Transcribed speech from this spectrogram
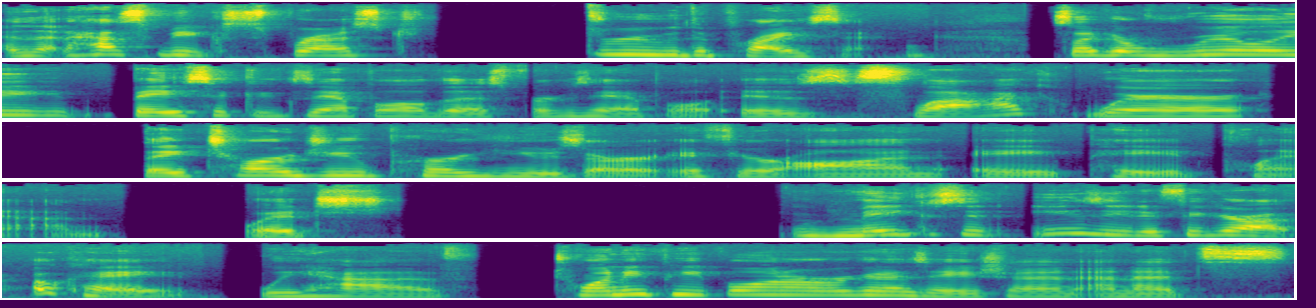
And that has to be expressed through the pricing. So, like a really basic example of this, for example, is Slack, where they charge you per user if you're on a paid plan, which makes it easy to figure out okay, we have 20 people in our organization and it's,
